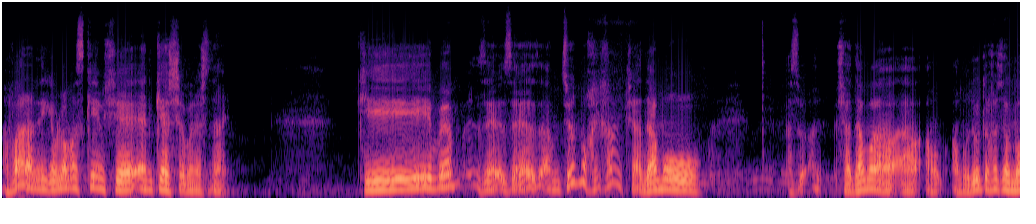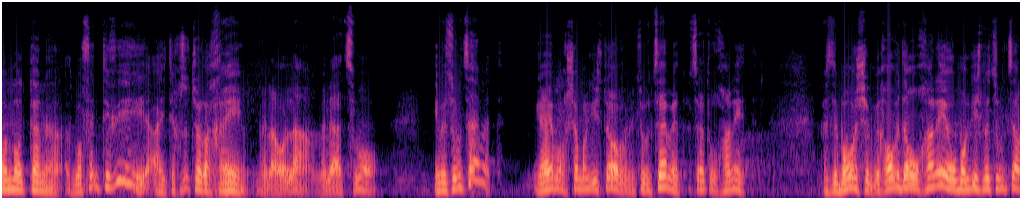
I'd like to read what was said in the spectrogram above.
אבל אני גם לא מסכים שאין קשר בין השניים. כי זה, זה, זה, המציאות מוכיחה, כשאדם הוא... אז כשאדם, המודעות החיים שלו מאוד מאוד קטנה, אז באופן טבעי, ההתייחסות שלו לחיים ולעולם ולעצמו, היא מצומצמת. גם אם הוא עכשיו מרגיש טוב, היא מצומצמת, מצומצמת רוחנית. וזה ברור שברובד הרוחני הוא מרגיש מצומצם.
